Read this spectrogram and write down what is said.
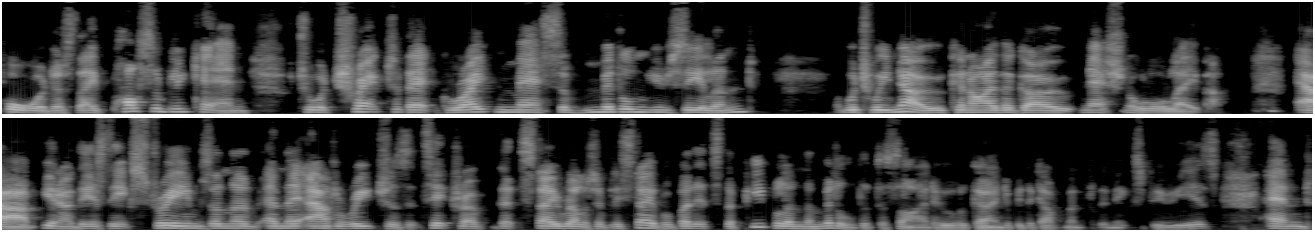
forward as they possibly can to attract that great mass of middle New Zealand, which we know can either go national or Labour. Uh, you know, there's the extremes and the and the outer reaches, etc., that stay relatively stable. But it's the people in the middle that decide who are going to be the government for the next few years. And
